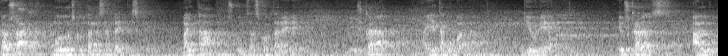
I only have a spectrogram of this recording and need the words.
Gauzak modu askotan esan daitezke, baita hizkuntza askotan ere. Euskara haietako bat da, geurea. Euskaraz, aldu.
